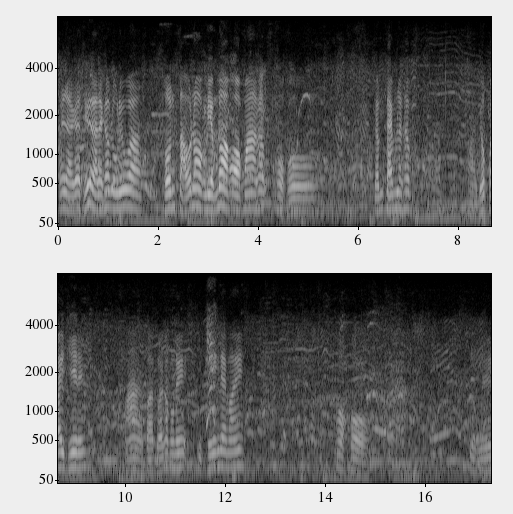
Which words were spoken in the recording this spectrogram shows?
ไม่อยากจะเชื่อเลยครับลุงริ้วว่าทนเสานอกเหลี่ยมนอกออกมาครับ โอ้โหเต็มเต็มๆเลยครับยกไปอีกทีหนึงมาเปิดสวยครับตรงนี้ อีกทีได้ไหมโอ้โห ลูกนี้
